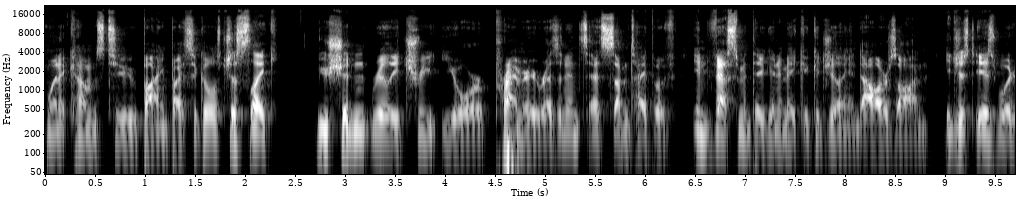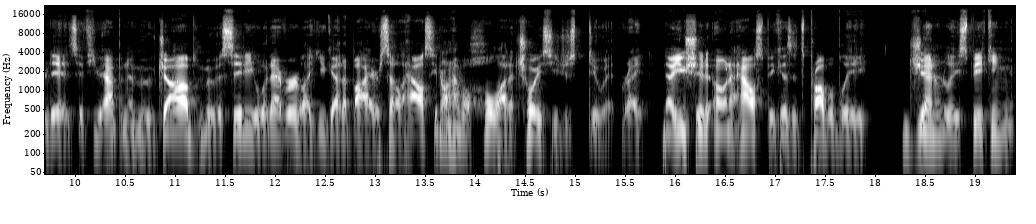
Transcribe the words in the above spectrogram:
when it comes to buying bicycles, just like you shouldn't really treat your primary residence as some type of investment that you're going to make a gajillion dollars on. It just is what it is. If you happen to move jobs, move a city, whatever, like you got to buy or sell a house, you don't have a whole lot of choice. You just do it, right? Now, you should own a house because it's probably, generally speaking,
